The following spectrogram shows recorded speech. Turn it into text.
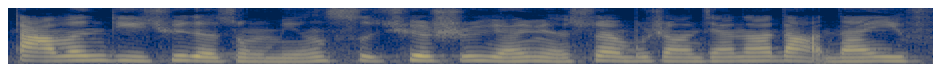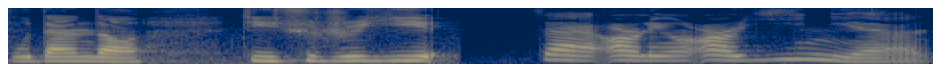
大温地区的总名次确实远远算不上加拿大难以负担的地区之一。在二零二一年。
